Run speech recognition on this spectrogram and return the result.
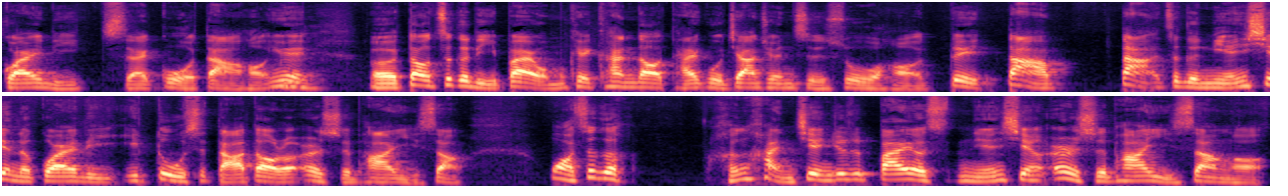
乖离实在过大哈，因为呃，到这个礼拜我们可以看到台股加权指数哈，对大大这个年限的乖离一度是达到了二十趴以上。哇，这个很罕见，就是 bias 年限二十趴以上哦。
